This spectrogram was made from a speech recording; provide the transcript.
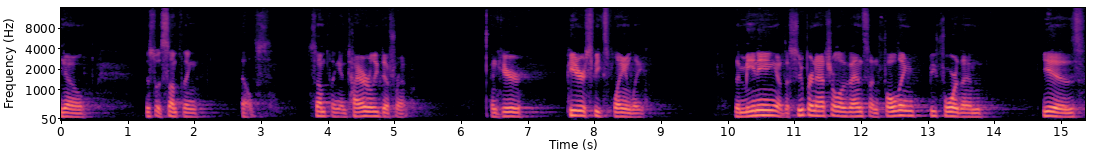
No, this was something else, something entirely different. And here, Peter speaks plainly. The meaning of the supernatural events unfolding before them is,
